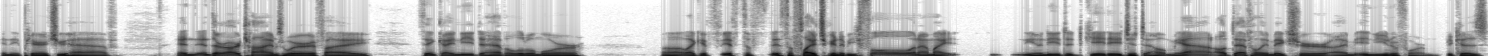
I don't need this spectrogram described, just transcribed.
and the appearance you have. And and there are times where if I think I need to have a little more uh, like if if the if the flights are going to be full and I might you know need a gate agent to help me out, I'll definitely make sure I'm in uniform because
